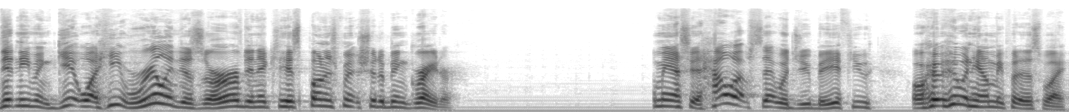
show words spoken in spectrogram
didn't even get what he really deserved and his punishment should have been greater. Let me ask you, how upset would you be if you, or who, who in here, let me put it this way,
